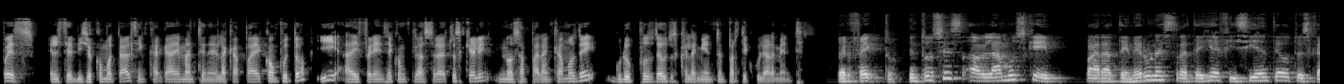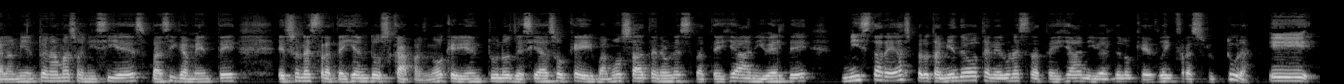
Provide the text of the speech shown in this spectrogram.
pues el servicio como tal se encarga de mantener la capa de cómputo y a diferencia con Cluster Autoscaling, nos apalancamos de grupos de autoescalamiento en particularmente. Perfecto. Entonces hablamos que para tener una estrategia eficiente de autoescalamiento en Amazon ECS, básicamente es una estrategia en dos capas, ¿no? Que bien tú nos decías, ok, vamos a tener una estrategia a nivel de mis tareas, pero también debo tener una estrategia a nivel de lo que es la infraestructura. Y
